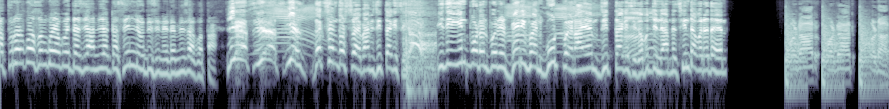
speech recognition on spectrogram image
আতুরের কসম কইয়া কইতাছি আমি একটা সিল্লিও দিছি না এটা মিছা কথা। ইয়েস ইয়েস ইয়েস দেখছেন দোষ সাহেব আমি জিততা গেছি। গা important point very fine good point I am জিততা গেছি বুঝছেন? আপনি চিন্তা করে দেখেন। অর্ডার অর্ডার অর্ডার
